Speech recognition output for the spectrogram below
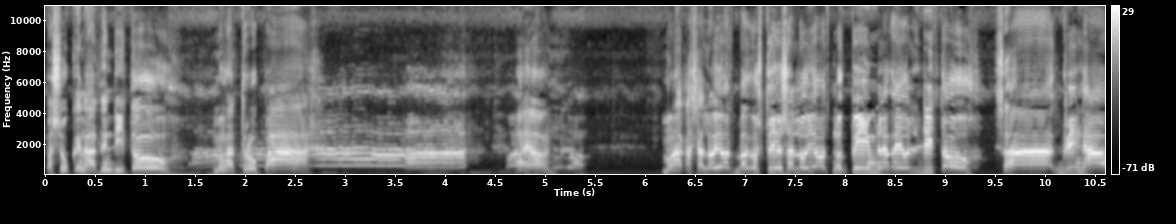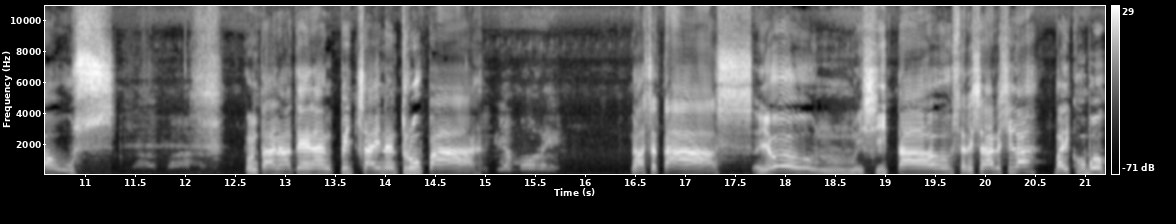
pasukin natin dito. Mga tropa. Ayun. Mga kasaluyot, ba gusto nyo saluyot, mag-PM lang kayo dito sa greenhouse. Puntahan natin ang pitsay ng trupa. Nasa taas. Ayun. May sitaw. Sari-sari sila. Bay kubo.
